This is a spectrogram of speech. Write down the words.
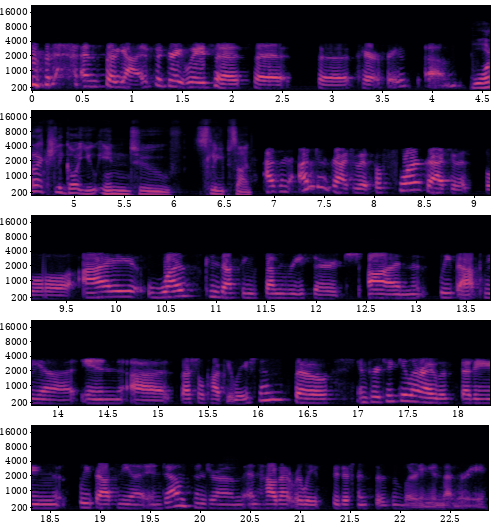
and so, yeah, it's a great way to to to paraphrase. Um, what actually got you into sleep science? As an undergraduate, before graduate school, I was conducting some research on sleep apnea in uh, special populations. So, in particular, I was studying sleep apnea in Down syndrome and how that relates to differences in learning and memory.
